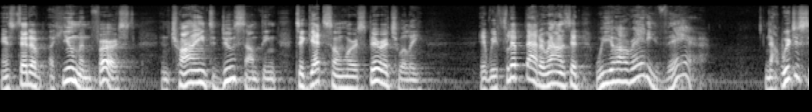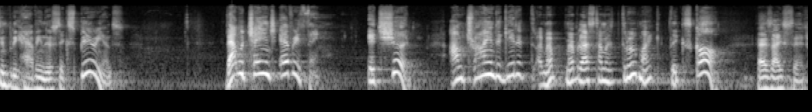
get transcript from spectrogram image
instead of a human first and trying to do something to get somewhere spiritually, if we flip that around and said, we are already there. Now, we're just simply having this experience. That would change everything. It should. I'm trying to get it. I remember last time I through my thick skull as I said.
